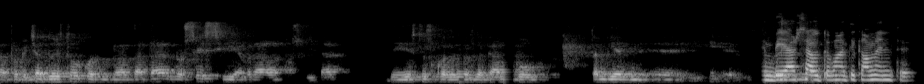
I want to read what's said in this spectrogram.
aprovechando esto con la data, no sé si habrá la posibilidad de estos cuadernos de campo también enviarse automáticamente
